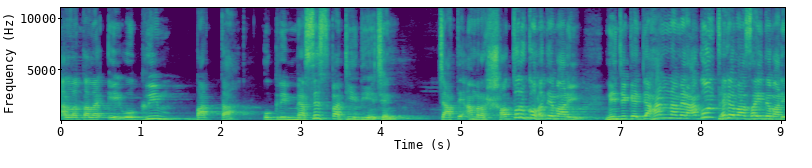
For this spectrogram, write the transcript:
আল্লাহ তালা এই অগ্রিম বার্তা অগ্রিম মেসেজ পাঠিয়ে দিয়েছেন, যাতে আমরা সতর্ক হতে পারি, নিজেকে জাহান নামের আগুন থেকে বাঁচাইতে পারি,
